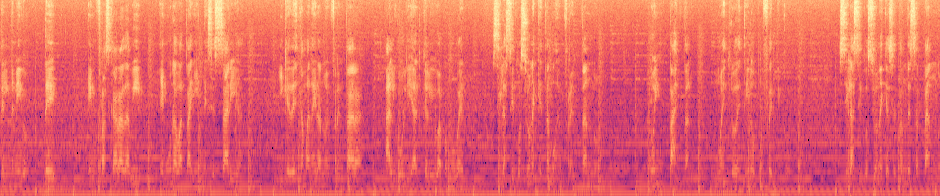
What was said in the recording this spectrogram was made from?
del enemigo de enfrascar a David en una batalla innecesaria y que de esta manera no enfrentara al Goliat que lo iba a promover. Si las situaciones que estamos enfrentando no impactan nuestro destino profético, si las situaciones que se están desatando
